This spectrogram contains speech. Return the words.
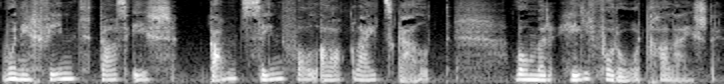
wo ich finde, das ist ganz sinnvoll angelegtes Geld, wo man Hilfe vor Ort kann leisten kann.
